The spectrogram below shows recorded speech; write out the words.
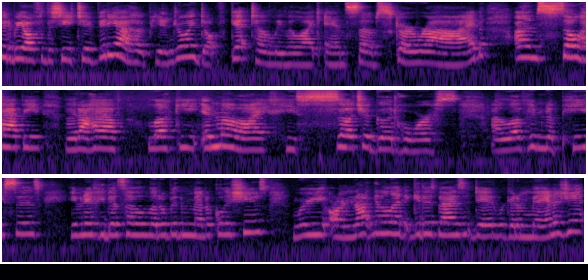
Going to be all for this YouTube video. I hope you enjoyed. Don't forget to leave a like and subscribe. I'm so happy that I have Lucky in my life. He's such a good horse. I love him to pieces, even if he does have a little bit of medical issues. We are not going to let it get as bad as it did. We're going to manage it,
